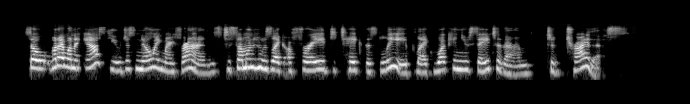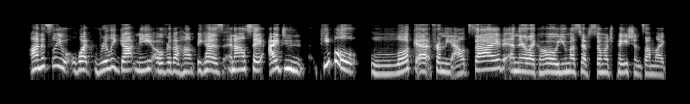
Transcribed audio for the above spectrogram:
so, what I want to ask you, just knowing my friends, to someone who's like afraid to take this leap, like what can you say to them to try this? honestly what really got me over the hump because and i'll say i do people look at from the outside and they're like oh you must have so much patience. I'm like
